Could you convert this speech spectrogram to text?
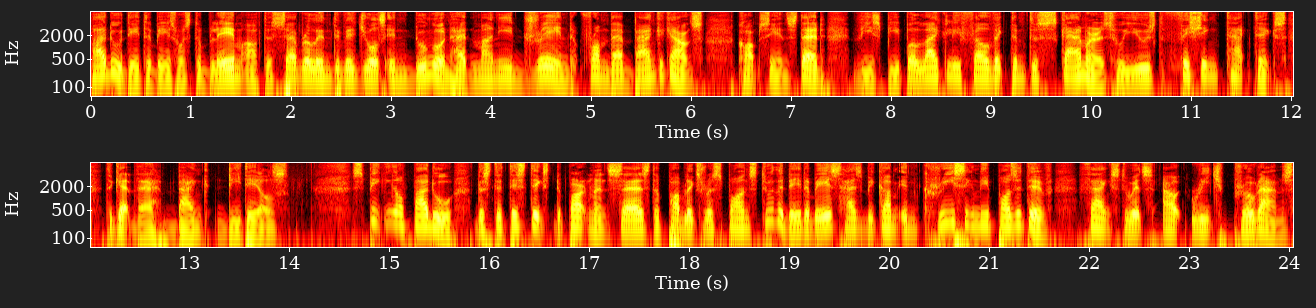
PADU database was to blame after several individuals in Dungun had money drained from their bank accounts. Cops say instead, these people likely fell victim to scammers who used phishing tactics to get their bank details. Speaking of PADU, the Statistics Department says the public's response to the database has become increasingly positive thanks to its outreach programs.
